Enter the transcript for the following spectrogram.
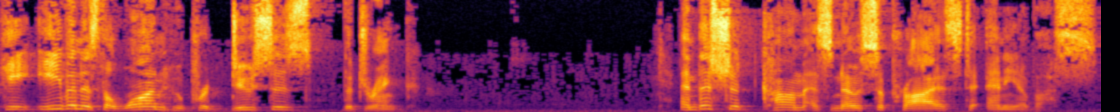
he even is the one who produces the drink. And this should come as no surprise to any of us.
